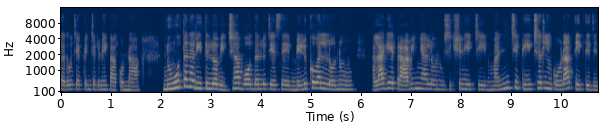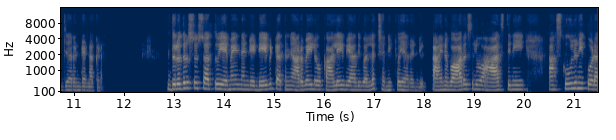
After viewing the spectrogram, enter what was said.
చదువు చెప్పించడమే కాకుండా నూతన రీతిలో విద్యా బోధనలు చేసే మెలుకువల్లోనూ అలాగే ప్రావీణ్యాల్లోనూ శిక్షణ ఇచ్చి మంచి టీచర్లను కూడా తీర్చిదిద్దారంటండి అక్కడ. దురదృష్టవశాత్తు ఏమైందంటే డేవిడ్ అతని అరవైలో కాలే వ్యాధి వల్ల చనిపోయారండి. ఆయన వారసులు ఆ ఆస్తిని ఆ స్కూలుని కూడా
